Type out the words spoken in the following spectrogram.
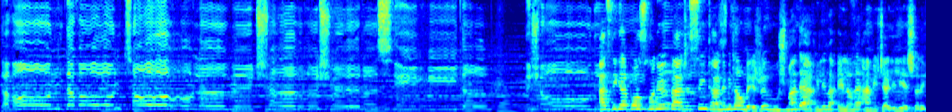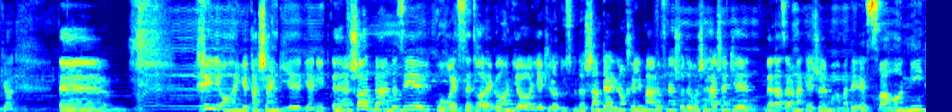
دوان دوان طالب چشم رسیدم. از دیگر بازخانه برجسته این ترانه می‌توان به اجرای هوشمند عقیلی و الهه امیر جلیلی اشاره کرد. خیلی آهنگ قشنگیه. یعنی شاید به اندازه قوقای ستارگان یا یکی رو دوست میداشتم در ایران خیلی معروف نشده باشه. هرچند که به نظر من اجرای محمد اصفهانی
